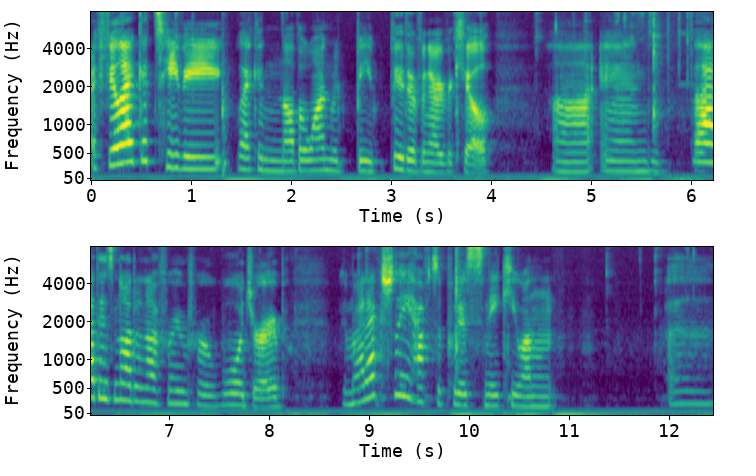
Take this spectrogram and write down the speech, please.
I feel like a TV, like another one would be a bit of an overkill uh, and that is not enough room for a wardrobe. We might actually have to put a sneaky one. Uh,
